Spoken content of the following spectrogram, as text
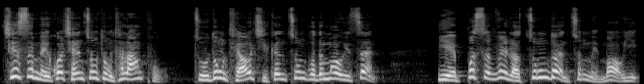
其实，美国前总统特朗普主动挑起跟中国的贸易战，也不是为了中断中美贸易，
